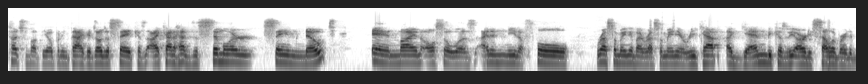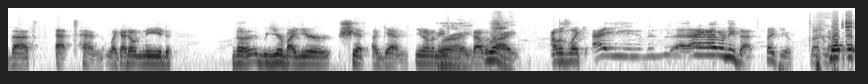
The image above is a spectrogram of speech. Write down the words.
touched about the opening package, I'll just say because I kind of have the similar same note, and mine also was I didn't need a full WrestleMania by WrestleMania recap again because we already celebrated that at ten. Like I don't need the year by year shit again. You know what I mean? right, Like that was right. I was like I I don't need that. Thank you. But no. Well, it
